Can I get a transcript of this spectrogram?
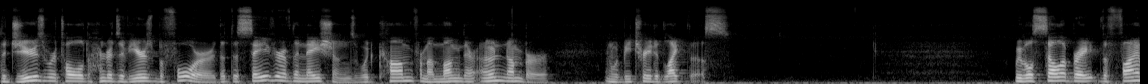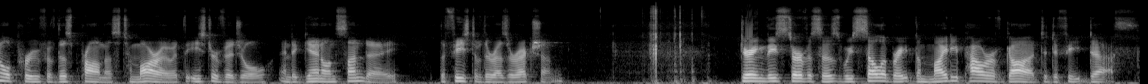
The Jews were told hundreds of years before that the Savior of the nations would come from among their own number and would be treated like this. We will celebrate the final proof of this promise tomorrow at the Easter Vigil and again on Sunday, the Feast of the Resurrection. During these services, we celebrate the mighty power of God to defeat death.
